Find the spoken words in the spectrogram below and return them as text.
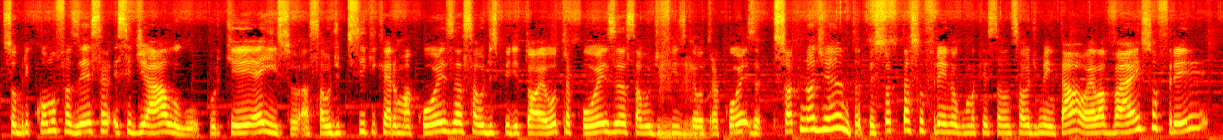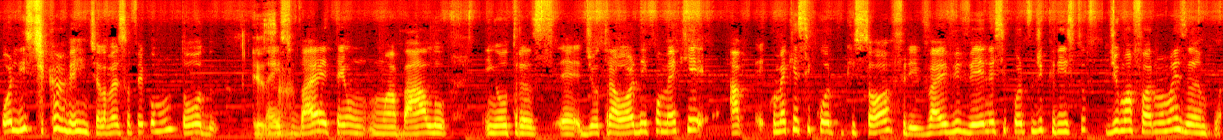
sobre como fazer essa, esse diálogo, porque é isso, a saúde psíquica era uma coisa, a saúde espiritual é outra coisa, a saúde uhum. física é outra coisa, só que não adianta, a pessoa que está sofrendo alguma questão de saúde mental, ela vai sofrer holisticamente, ela vai sofrer como um todo. Né? Isso vai ter um, um abalo em outras é, de outra ordem, como é que a, como é que esse corpo que sofre vai viver nesse corpo de Cristo de uma forma mais ampla.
